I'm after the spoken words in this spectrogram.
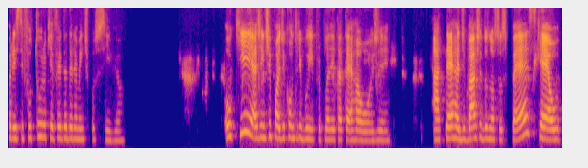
Para esse futuro que é verdadeiramente possível. O que a gente pode contribuir para o planeta Terra hoje? A Terra debaixo dos nossos pés, que é o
